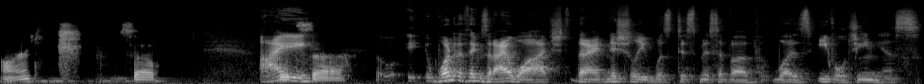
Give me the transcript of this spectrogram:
aren't. So I uh, one of the things that I watched that I initially was dismissive of was Evil Genius,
